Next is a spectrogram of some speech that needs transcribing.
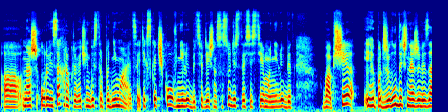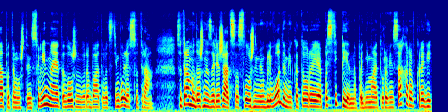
а, наш уровень сахара в крови очень быстро поднимается. Этих скачков не любит сердечно-сосудистая система, не любит вообще и поджелудочная железа, потому что инсулин на это должен вырабатываться, тем более с утра. С утра мы должны заряжаться сложными углеводами, которые постепенно поднимают уровень сахара в крови,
